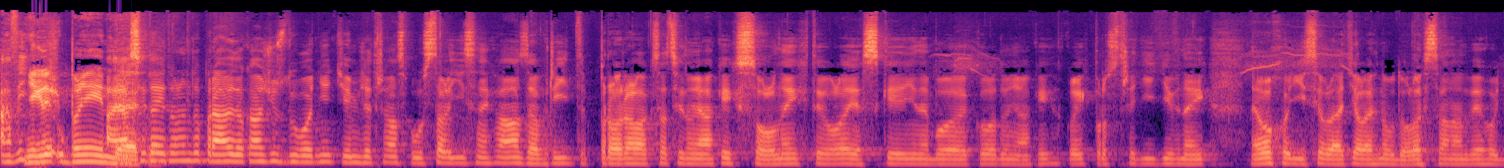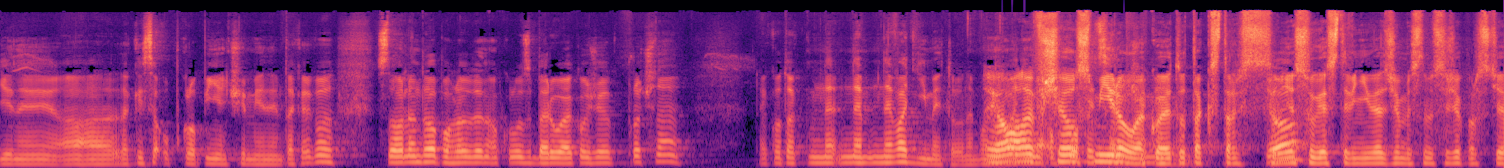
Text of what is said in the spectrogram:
a víš, někde úplně jinde. A já si jako. tady tohle to právě dokážu zdůvodnit tím, že třeba spousta lidí se nechá zavřít pro relaxaci do nějakých solných ty vole jeskyň nebo jako do nějakých takových prostředí divných, nebo chodí si v létě lehnout do lesa na dvě hodiny a taky se obklopí něčím jiným. Tak jako z tohohle toho pohledu ten Oculus beru, jako že proč ne? Jako tak ne, ne, nevadí mi to. Nebo jo, ale všeho smírou, jako je to tak strašně sugestivní věc, že myslím si, že prostě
